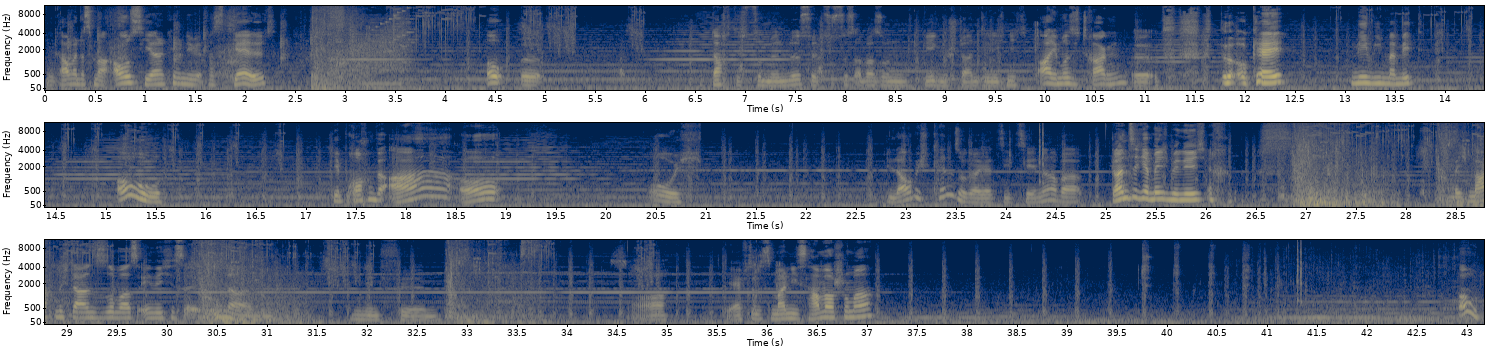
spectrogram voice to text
Dann graben wir das mal aus hier. Dann kriegen wir etwas Geld. Oh, äh. Dachte ich zumindest. Jetzt ist das aber so ein Gegenstand, den ich nicht... Ah, den muss ich tragen. Äh, okay. Nehmen ihn mal mit. Oh. Hier brauchen wir... Ah, oh. Oh, ich glaube, ich kenne sogar jetzt die Szene, aber ganz sicher bin ich mir nicht. aber ich mag mich da an sowas ähnliches erinnern. In den Film. So. Die Hälfte des Moneys haben wir schon mal. Oh.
